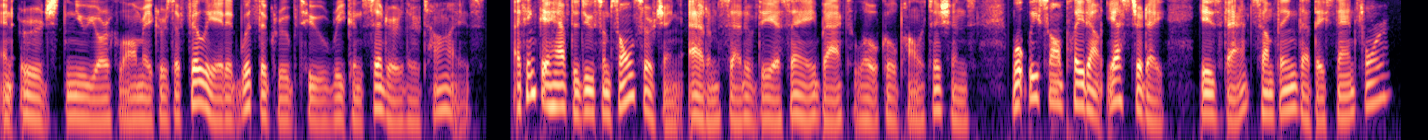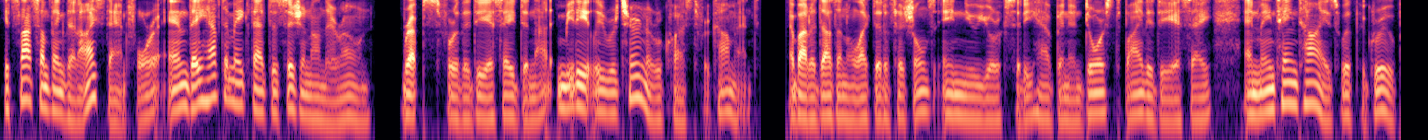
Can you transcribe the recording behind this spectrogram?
and urged New York lawmakers affiliated with the group to reconsider their ties. I think they have to do some soul searching, Adams said of DSA backed local politicians. What we saw played out yesterday is that something that they stand for? It's not something that I stand for, and they have to make that decision on their own. Reps for the DSA did not immediately return a request for comment. About a dozen elected officials in New York City have been endorsed by the DSA and maintain ties with the group.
